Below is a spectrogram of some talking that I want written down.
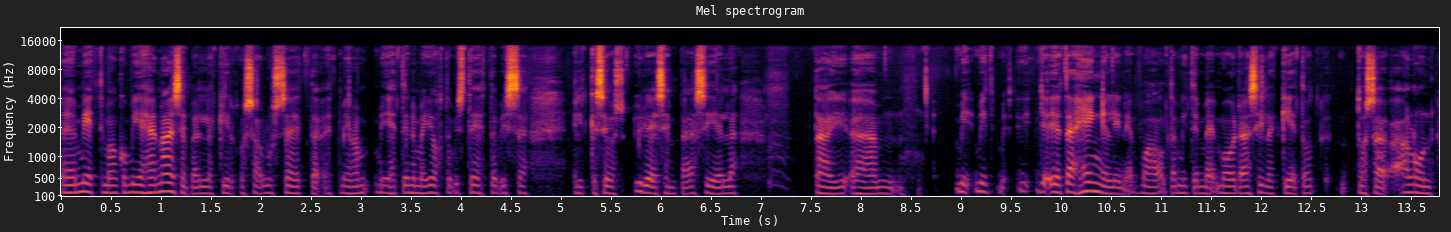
Mä jäin miettimään, onko miehen ja naisen välillä kirkossa ollut se, että, että meillä on miehet enemmän johtavissa tehtävissä, eli se olisi yleisempää siellä. Tai ähm, mit, mit, ja, ja tämä hengellinen valta, miten me voidaan silläkin, että tuossa alun –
